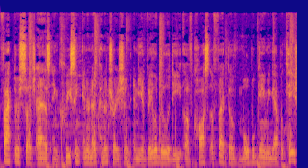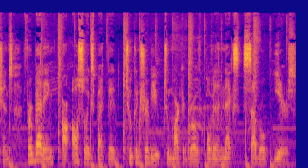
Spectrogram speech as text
Factors such as increasing internet penetration and the availability of cost effective mobile gaming applications for betting are also expected to contribute to market growth over the next several years.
